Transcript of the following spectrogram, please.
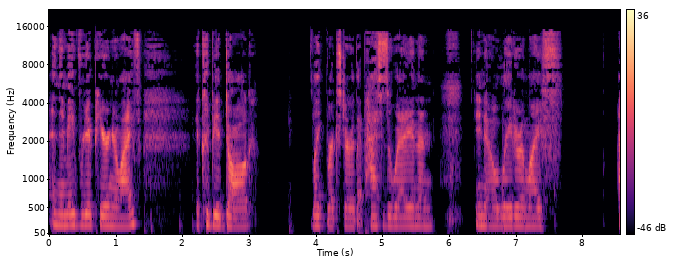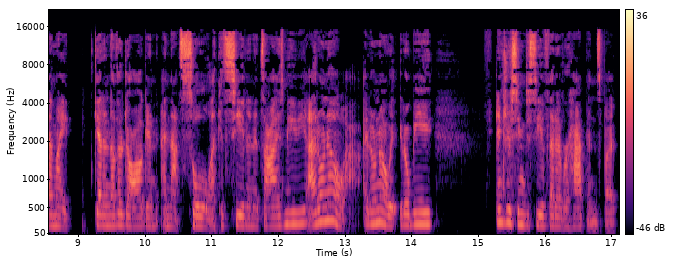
and they may reappear in your life. It could be a dog like Brickster that passes away and then, you know, later in life, I might get another dog and, and that soul, I could see it in its eyes maybe. I don't know. I don't know. It, it'll be interesting to see if that ever happens, but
